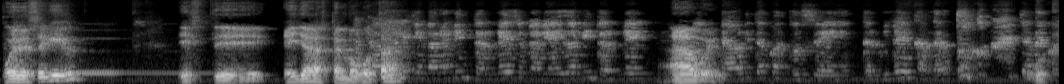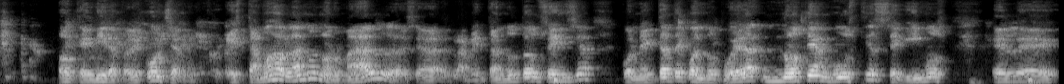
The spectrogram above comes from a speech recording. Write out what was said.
puede seguir. Este, ella está en Bogotá. Ah, bueno. Ok, mira, pero escúchame, estamos hablando normal, o sea, lamentando tu ausencia, conéctate cuando pueda, no te angusties, seguimos. El, eh,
